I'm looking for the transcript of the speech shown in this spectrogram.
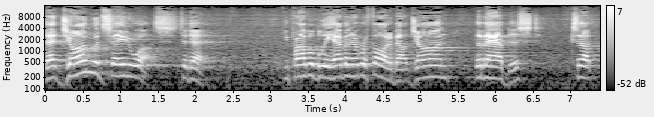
that John would say to us today. You probably haven't ever thought about John the Baptist, except,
